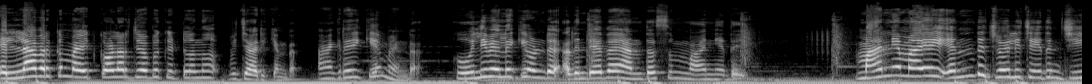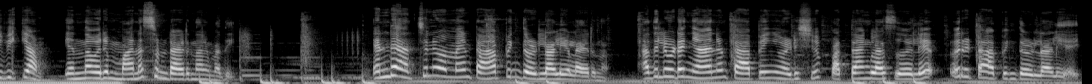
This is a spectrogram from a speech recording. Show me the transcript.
എല്ലാവർക്കും വൈറ്റ് കോളർ ജോബ് കിട്ടുമെന്ന് വിചാരിക്കണ്ട. ആഗ്രഹിക്കുകയും വേണ്ട. കൂലി വിലയ്ക്കും ഉണ്ട് അതിന്റെതായ അന്തസ്സും മാന്യതയും. മാന്യമായ എന്ത് ജോലി ചെയ്തും ജീവിക്കാം എന്ന ഒരു മനസ്സുണ്ടായിരുന്നാൽ മതി. എന്റെ അച്ഛനും അമ്മയും ടാപ്പിംഗ് തൊഴിലാളികളായിരുന്നു. അതിലൂടെ ഞാനും ടാപ്പിംഗ് പഠിച്ചു പത്താം ക്ലാസ് പോലെ ഒരു ടാപ്പിംഗ് തൊഴിലാളിയായി.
